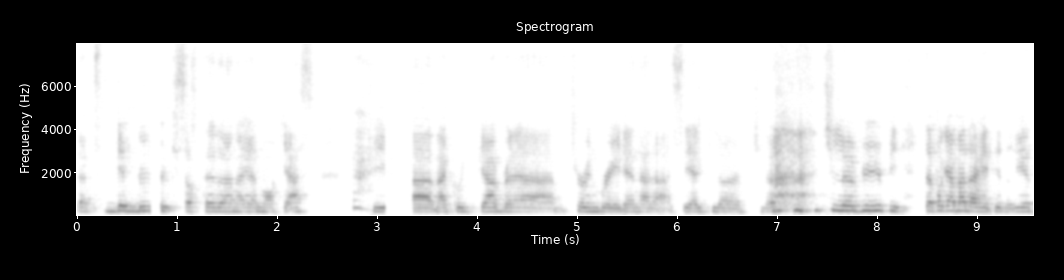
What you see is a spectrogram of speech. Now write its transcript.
la petite bible bleue qui sortait de l'arrière de mon casque. Puis ma coéquipière, Karen Braden, c'est elle qui l'a vu, puis t'es pas capable d'arrêter de rire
